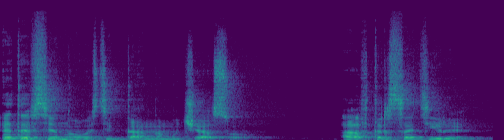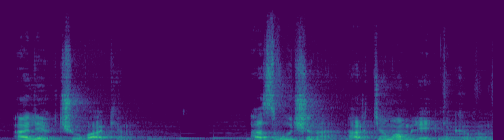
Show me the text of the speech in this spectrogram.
Это все новости к данному часу. Автор сатиры Олег Чувакин. Озвучено Артемом Ледниковым.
